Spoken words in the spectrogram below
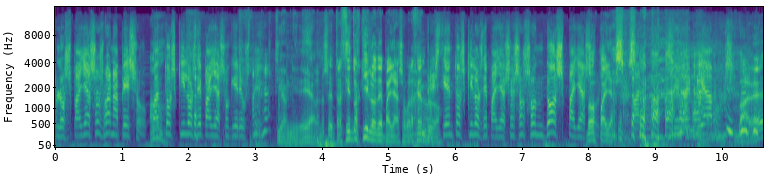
Los payasos van a peso. ¿Cuántos kilos de payaso quiere usted? Tío, ni idea, no sé, 300 kilos de payaso, por ejemplo. 300 kilos de payaso, esos son dos payasos. Dos payasos. Vale, se lo enviamos. Vale.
